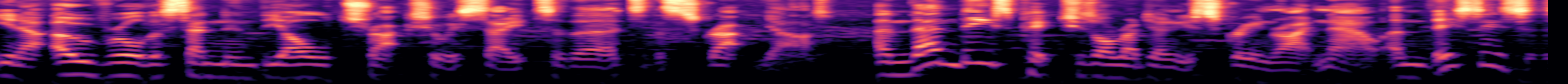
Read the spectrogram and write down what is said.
you know overall they're sending the old track, shall we say, to the to the scrapyard. And then these pictures already on your screen right now, and this is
